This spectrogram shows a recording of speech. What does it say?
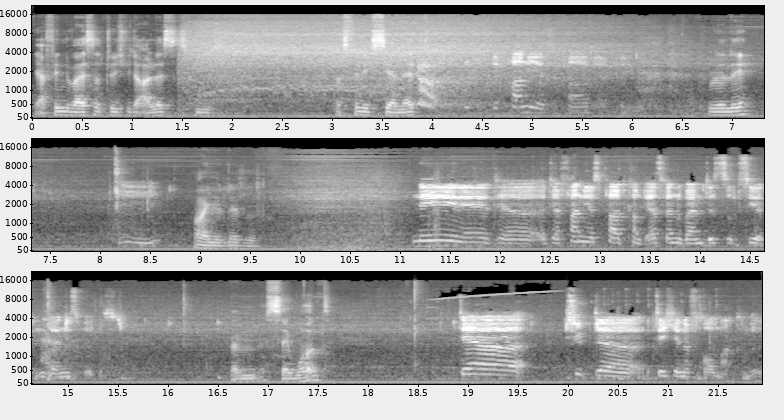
Ja, Finn weiß natürlich wieder alles. Das finde ich, das finde ich sehr nett. Is the funniest. Really? Mhm. Oh, you little. Nee, nee, der, der funniest Part kommt erst, wenn du beim dissoziierten Dennis bist. Ähm, say what? Der Typ, der dich in eine Frau machen will.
